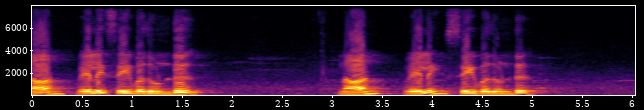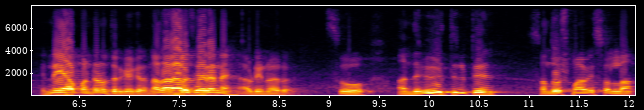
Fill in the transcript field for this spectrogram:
நான் வேலை செய்வது உண்டு. நான் வேலை செய்வதுண்டு என்னையா பண்ணுறேன்னு ஒருத்தர் கேட்குறேன் நான் தான் வேலை செய்கிறேனே அப்படின்னு ஸோ அந்த இழுத்துக்கிட்டு சந்தோஷமாகவே சொல்லலாம்.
